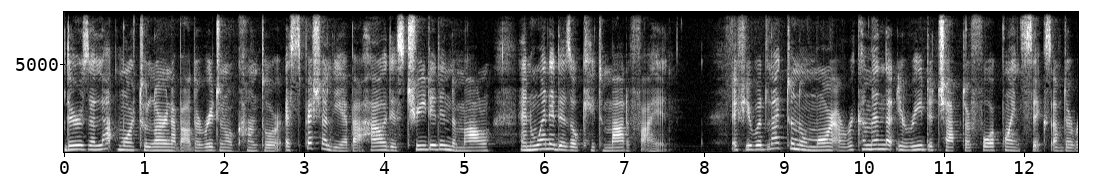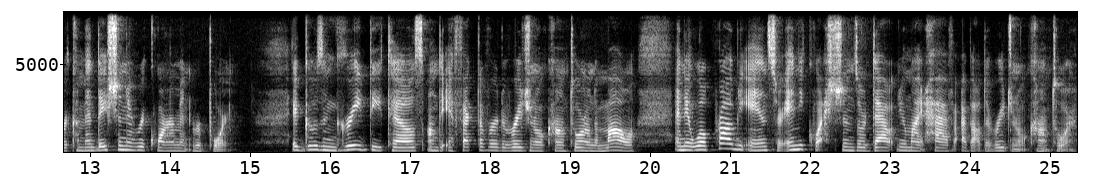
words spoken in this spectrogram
There is a lot more to learn about the regional contour, especially about how it is treated in the model and when it is okay to modify it. If you would like to know more, I recommend that you read the chapter 4.6 of the Recommendation and Requirement Report. It goes in great details on the effect of the regional contour on the model, and it will probably answer any questions or doubt you might have about the regional contour.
